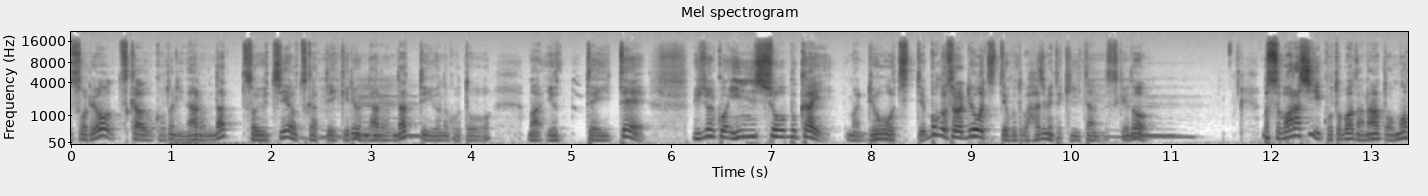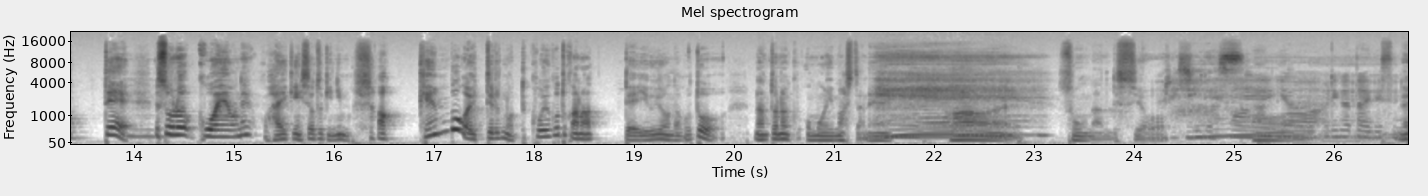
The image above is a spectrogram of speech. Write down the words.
それを使うことになるんだ。そういう知恵を使っていけるようになるんだっていうようなことを、まあ、言っていて非常にこう印象深い、まあ、領地っていう僕はそれは領地っていう言葉初めて聞いたんですけど、うん。まあ、素晴らしい言葉だなと思って、でその講演をね拝見した時にもあ剣坊が言ってるのってこういうことかなっていうようなことをなんとなく思いましたね。はいそうなんですよ。嬉しいです。はいいやありがたいですね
